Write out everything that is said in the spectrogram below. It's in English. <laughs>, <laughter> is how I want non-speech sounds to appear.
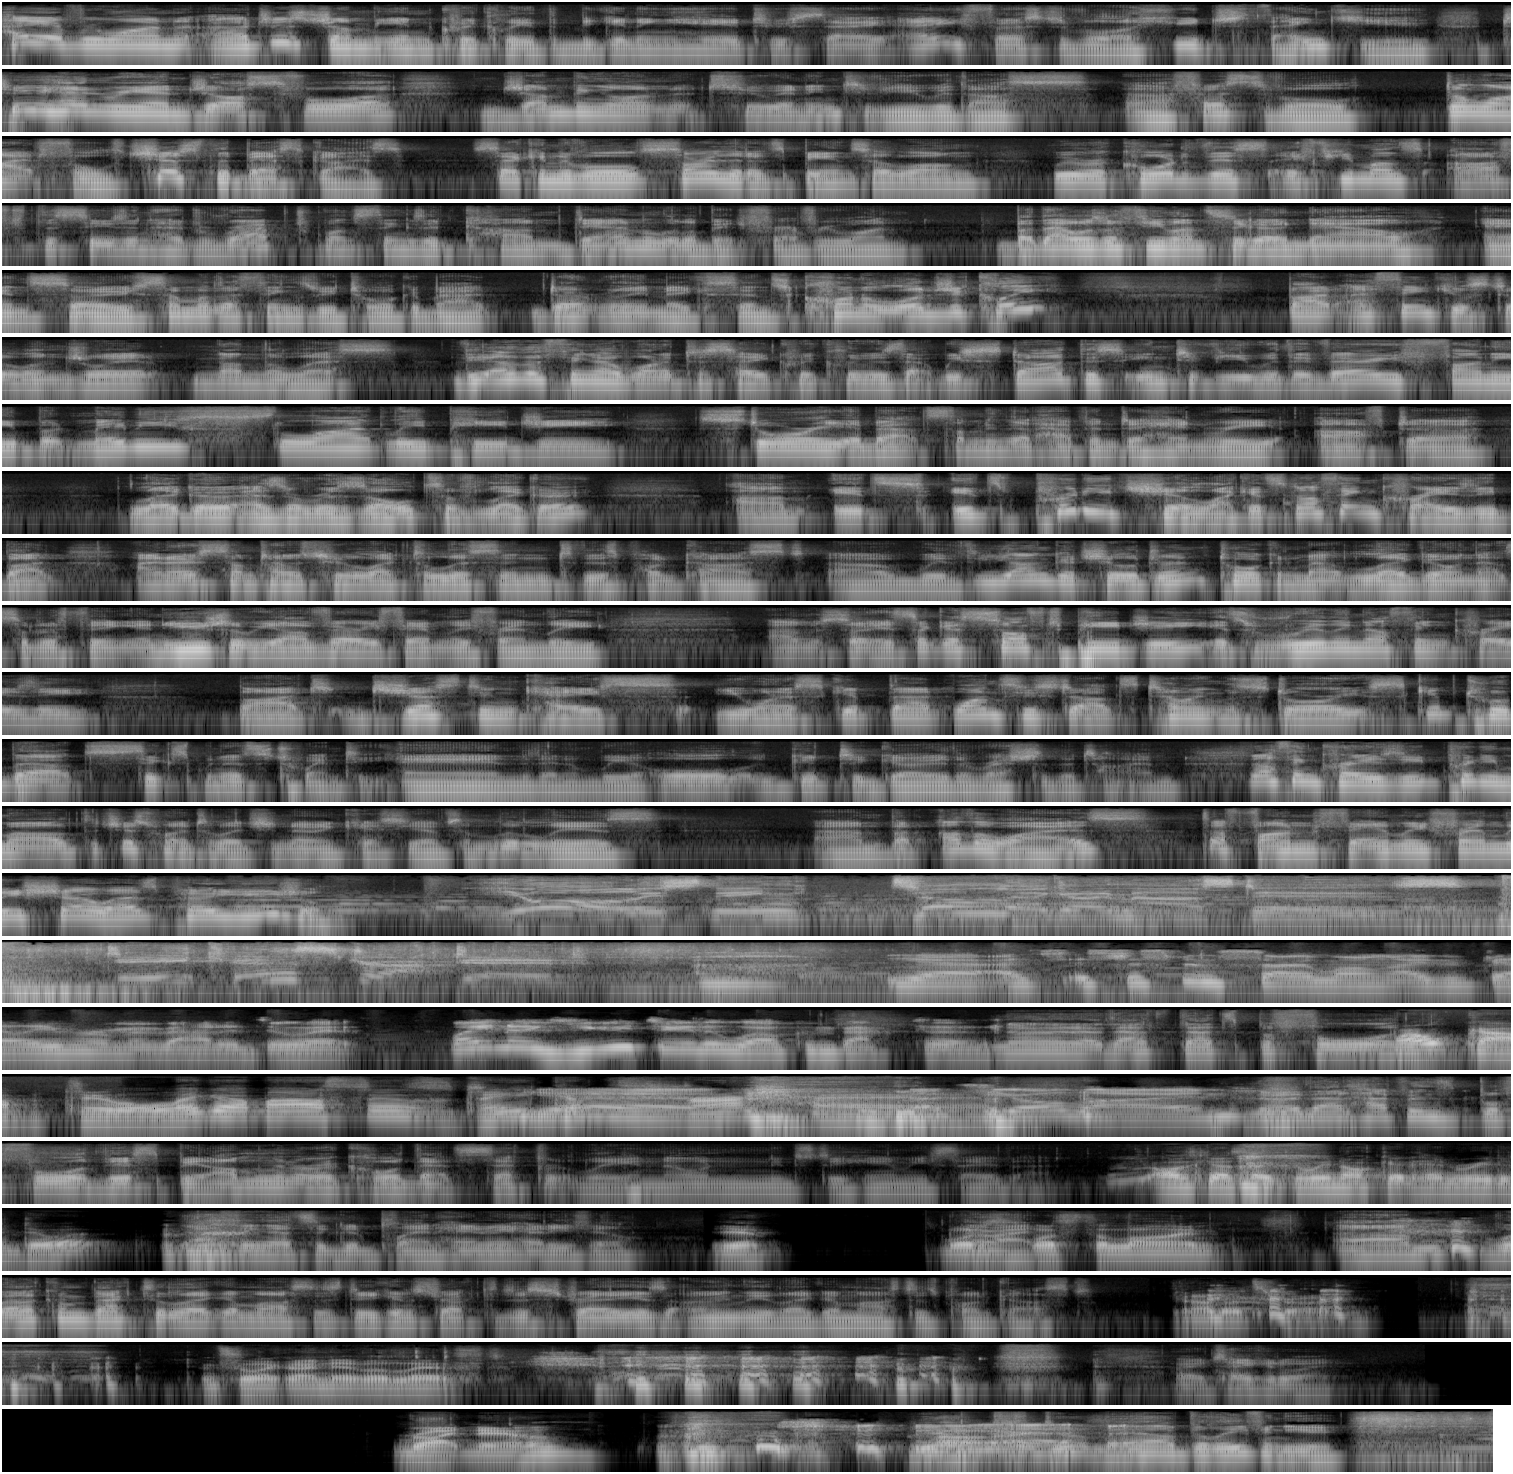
Hey everyone, uh, just jumping in quickly at the beginning here to say, a first of all, a huge thank you to Henry and Joss for jumping on to an interview with us. Uh, first of all, delightful, just the best guys. Second of all, sorry that it's been so long. We recorded this a few months after the season had wrapped, once things had calmed down a little bit for everyone. But that was a few months ago now, and so some of the things we talk about don't really make sense chronologically, but I think you'll still enjoy it nonetheless. The other thing I wanted to say quickly was that we start this interview with a very funny but maybe slightly PG story about something that happened to Henry after Lego as a result of Lego. Um, it's it's pretty chill, like it's nothing crazy, but I know sometimes people like to listen to this podcast uh, with younger children talking about Lego and that sort of thing, and usually we are very family friendly. Um, so it's like a soft PG. It's really nothing crazy. But just in case you want to skip that, once he starts telling the story, skip to about 6 minutes 20. And then we're all good to go the rest of the time. Nothing crazy, pretty mild. Just wanted to let you know in case you have some little ears. Um, but otherwise, it's a fun, family friendly show as per usual. You're listening to Lego Masters Deconstructed. <sighs> Yeah, it's, it's just been so long. I barely even remember how to do it. Wait, no, you do the welcome back to. No, no, no, that, that's before. Welcome to Lego Masters Deconstructed. Yeah, <laughs> that's your line. no, that happens before this bit. I'm going to record that separately, and no one needs to hear me say that. I was going to say, can we not get Henry to do it? <laughs> I think that's a good plan. Henry, how do you feel? Yep. What's, All right. what's the line? Um, <laughs> welcome back to Lego Masters Deconstructed, Australia's only Lego Masters podcast. Oh, that's right. it's like I never left. All right, take it away. Right now, <laughs> oh, Yeah. Do it, man. I believe in you.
